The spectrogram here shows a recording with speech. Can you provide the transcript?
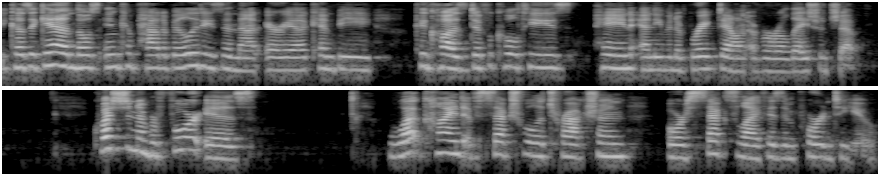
because again those incompatibilities in that area can be can cause difficulties pain and even a breakdown of a relationship. Question number four is what kind of sexual attraction or sex life is important to you?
